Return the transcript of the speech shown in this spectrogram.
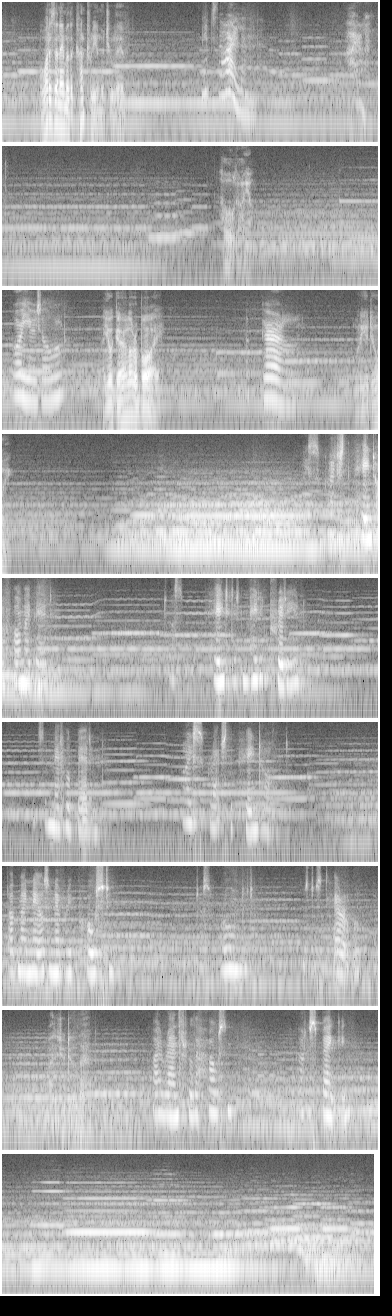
What is the name of the country in which you live? It's Ireland. Ireland. How old are you? Four years old. Are you a girl or a boy? A girl. What are you doing? Paint off all my bed. Just painted it and made it pretty and it's a metal bed and I scratched the paint off it. Dug my nails in every post and just ruined it. It was just terrible. Why did you do that? I ran through the house and got a spanking.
